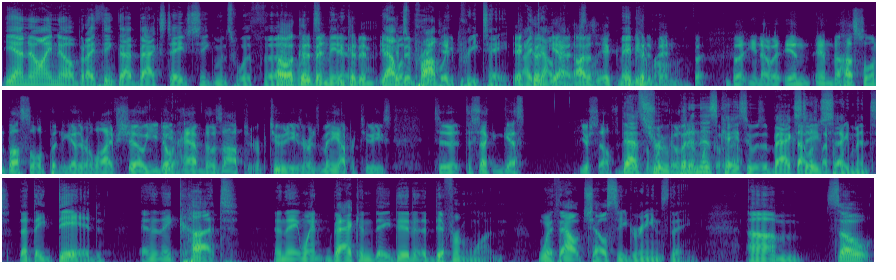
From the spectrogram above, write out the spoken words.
Yeah, no, I know, but I think that backstage sequence with uh, Oh, it could have been- it could have been- that was been probably pre-taped. It I could. doubt Yeah, that was I was. It, maybe it could have been. But but you know, in in the hustle and bustle of putting together a live show, you don't Yeah. have those op- opportunities or as many opportunities to to second guess yourself. That's terms of what true, but in in and what this case, out. it was a backstage point. segment that they did, and then they cut, and they went back and they did a different one without Chelsea Green's thing. Um, so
